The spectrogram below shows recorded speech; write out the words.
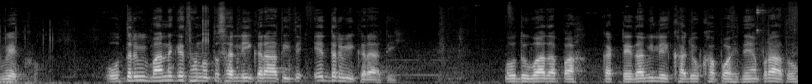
ਵੇਖੋ। ਉਧਰ ਵੀ ਬੰਨ ਕੇ ਤੁਹਾਨੂੰ ਤਸੱਲੀ ਕਰਾਤੀ ਤੇ ਇੱਧਰ ਵੀ ਕਰਾਤੀ। ਤੋਂ ਬਾਅਦ ਆਪਾਂ ਕੱਟੇ ਦਾ ਵੀ ਲੇਖਾ ਜੋਖਾ ਪੁੱਛਦੇ ਆਂ ਭਰਾ ਤੋਂ।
